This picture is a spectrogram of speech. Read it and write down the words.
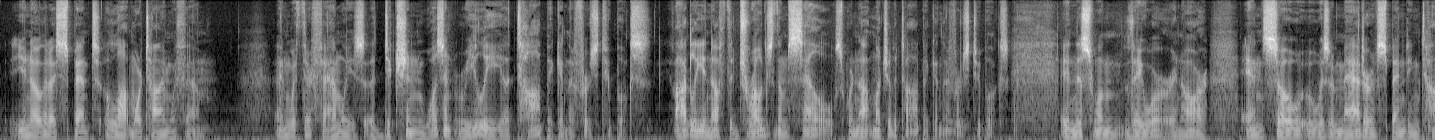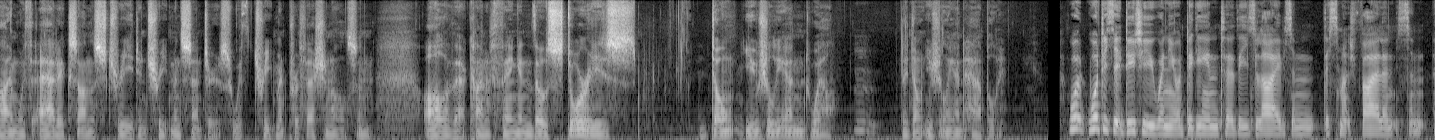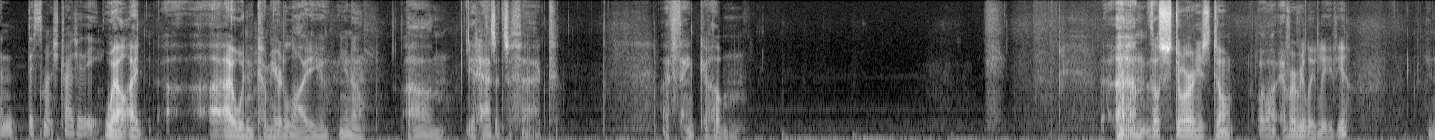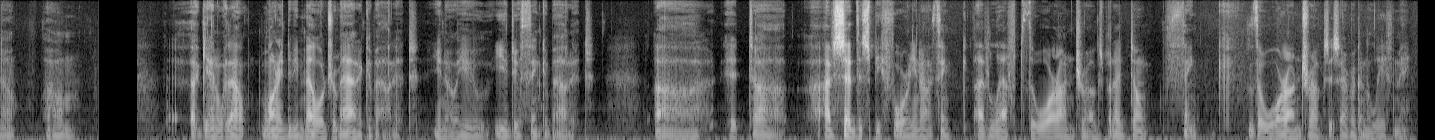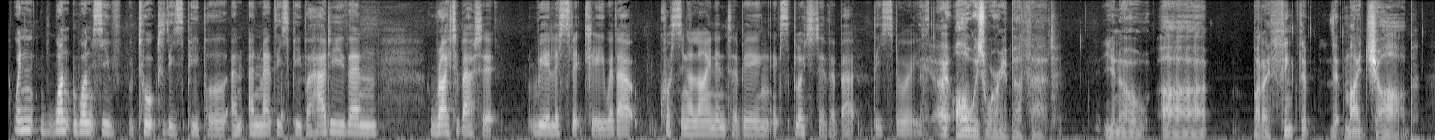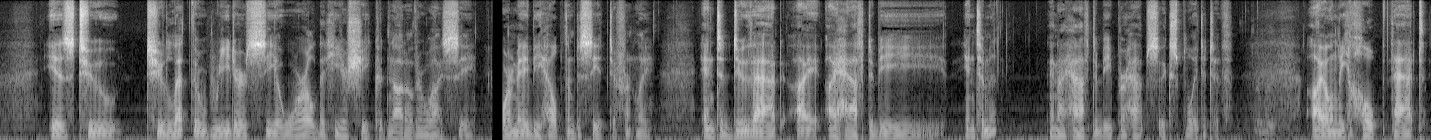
you know, that I spent a lot more time with them and with their families. Addiction wasn't really a topic in the first two books. oddly enough, the drugs themselves were not much of a topic in the first two books. In this one, they were and are. And so it was a matter of spending time with addicts on the street in treatment centers, with treatment professionals, and all of that kind of thing. And those stories don't usually end well, mm. they don't usually end happily. What what does it do to you when you're digging into these lives and this much violence and, and this much tragedy? Well, I I wouldn't come here to lie to you. You know, um, it has its effect. I think. Um, those stories don't well, ever really leave you. You know, um, again, without wanting to be melodramatic about it, you know, you you do think about it. Uh, it. Uh, I've said this before. You know, I think I've left the war on drugs, but I don't think the war on drugs is ever going to leave me. When one, once you've talked to these people and, and met these people, how do you then write about it realistically without crossing a line into being exploitative about these stories? I always worry about that, you know. Uh, but I think that that my job is to to let the reader see a world that he or she could not otherwise see, or maybe help them to see it differently. And to do that, I, I have to be intimate and I have to be perhaps exploitative. Mm-hmm. I only hope that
